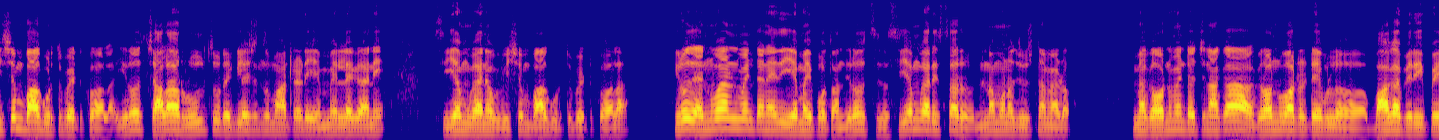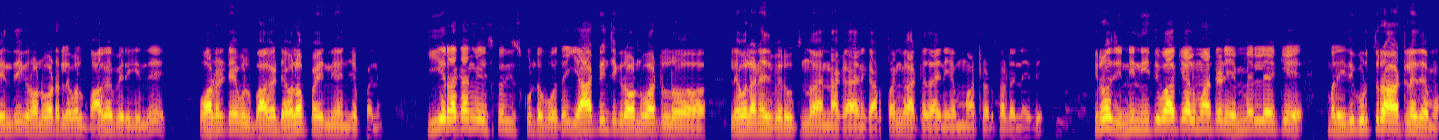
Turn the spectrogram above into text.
విషయం బాగా గుర్తుపెట్టుకోవాలా? ఈరోజు చాలా రూల్స్ రెగ్యులేషన్స్ మాట్లాడే ఎమ్మెల్యే కానీ సీఎం కానీ ఒక విషయం బాగా గుర్తుపెట్టుకోవాలా? ఈరోజు ఎన్వైరన్మెంట్ అనేది ఏమైపోతుంది? ఈరోజు సీఎం గారు ఇస్తారు. నిన్న మొన్న చూసినా మేడం. మా గవర్నమెంట్ వచ్చినాక గ్రౌండ్ వాటర్ టేబుల్ బాగా పెరిగిపోయింది. గ్రౌండ్ వాటర్ లెవెల్ బాగా పెరిగింది. వాటర్ టేబుల్ బాగా డెవలప్ అయింది అని చెప్పని. ఈ రకంగా ఇసుక తీసుకుంటూ పోతే యాట్ నుంచి గ్రౌండ్ వాటర్ లెవెల్ అనేది పెరుగుతుందో ఆయన నాకు ఆయనకు అర్థం కావట్లేదు. ఆయన ఏం మాట్లాడతాడు అనేది ఈరోజు ఇన్ని నీతి వాక్యాలు మాట్లాడి ఎమ్మెల్యేకి మళ్ళీ ఇది గుర్తు రావట్లేదేమో.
